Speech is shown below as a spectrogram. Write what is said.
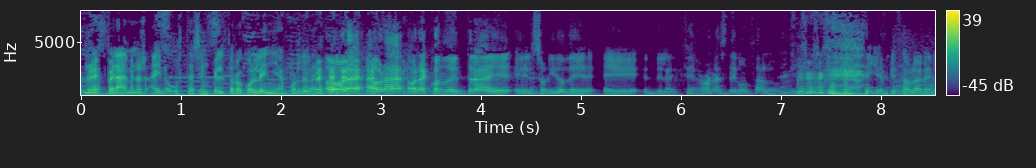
No espera, al menos. A mí me gusta siempre el toro con leña por delante. Ahora, ahora, ahora es cuando entra eh, el, sonido de, eh, de las encerronas de Gonzalo. Y, y empieza a hablar él.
